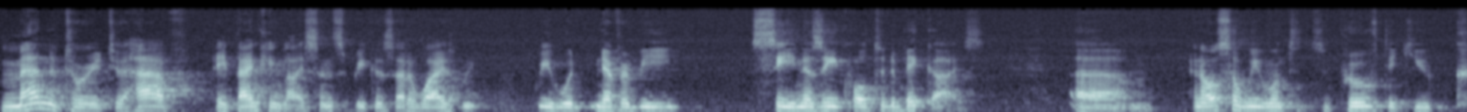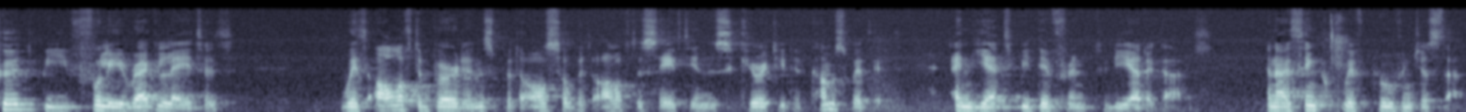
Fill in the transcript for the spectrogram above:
mandatory to have a banking license because otherwise we, we would never be seen as equal to the big guys. Um, and also, we wanted to prove that you could be fully regulated with all of the burdens, but also with all of the safety and the security that comes with it, and yet be different to the other guys. And I think we've proven just that.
